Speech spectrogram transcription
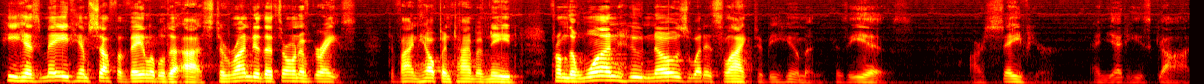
he has made Himself available to us to run to the throne of grace, to find help in time of need from the one who knows what it's like to be human, because He is our Savior, and yet He's God.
